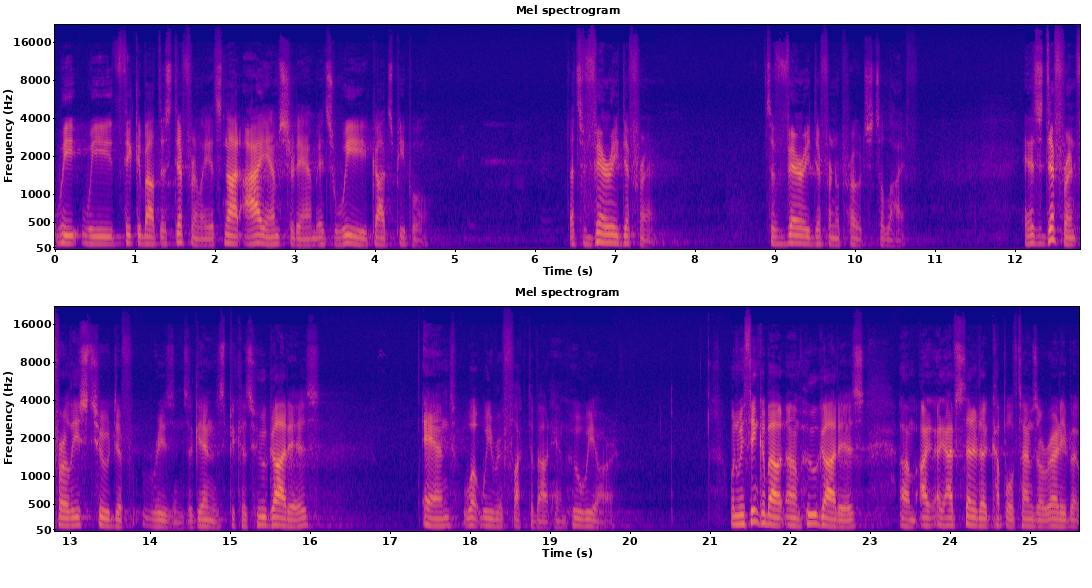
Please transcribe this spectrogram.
we, we think about this differently. It's not I, Amsterdam, it's we, God's people. That's very different. It's a very different approach to life. And it's different for at least two different reasons. Again, it's because who God is and what we reflect about Him, who we are. When we think about um, who God is, um, I, have said it a couple of times already, but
